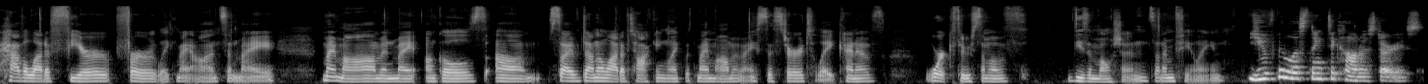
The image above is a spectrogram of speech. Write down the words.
have a lot of fear for like my aunts and my my mom and my uncles. Um, so I've done a lot of talking like with my mom and my sister to like kind of work through some of these emotions that I'm feeling. You've been listening to Counter Stories.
